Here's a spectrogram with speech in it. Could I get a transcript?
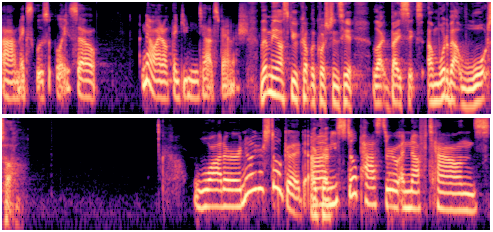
um, exclusively. So. No, I don't think you need to have Spanish. Let me ask you a couple of questions here, like basics. Um, what about water? Water, no, you're still good. Okay. Um, you still pass through enough towns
